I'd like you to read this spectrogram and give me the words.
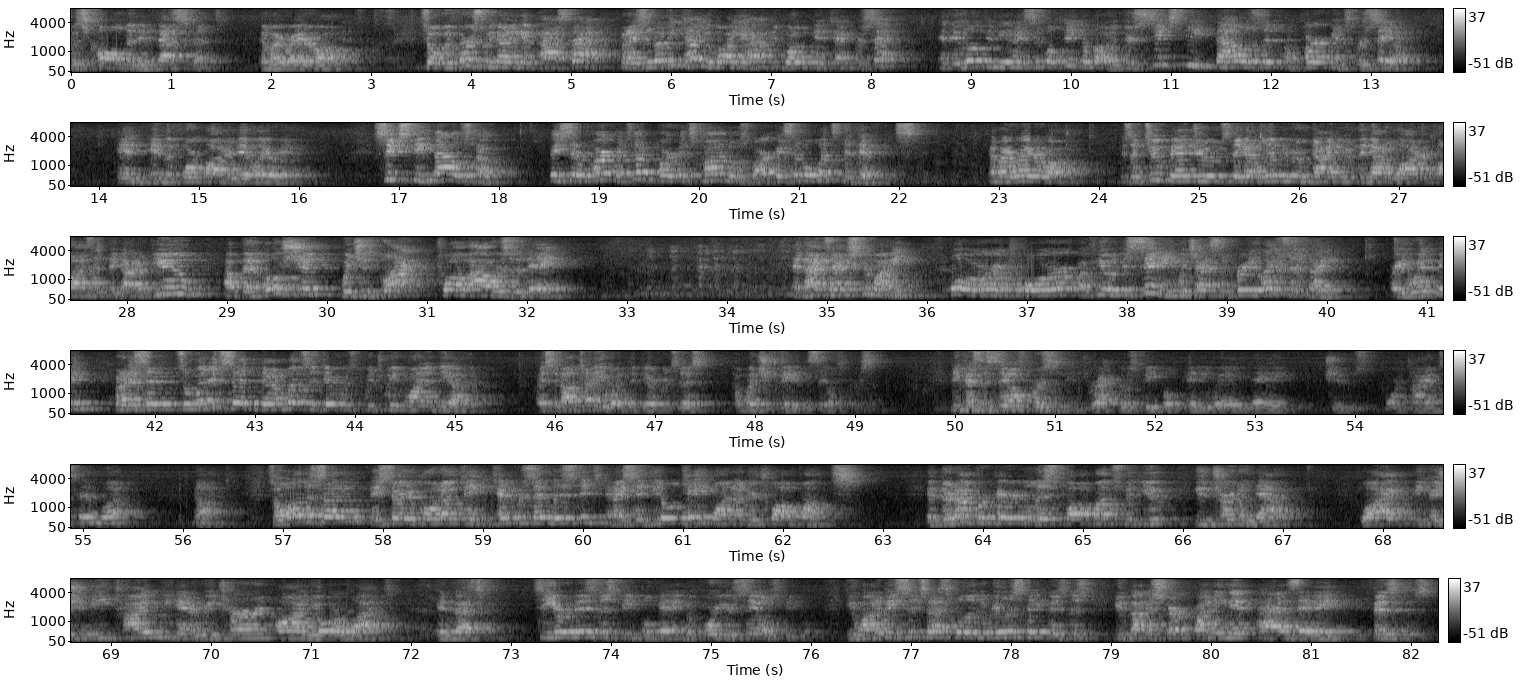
was called an investment. Am I right or wrong? So we, first we got to get past that. But I said, let me tell you why you have to go out and get 10%. And they looked at me and I said, well, think about it. There's 60,000 apartments for sale in, in the Fort Lauderdale area. 60,000 of them. They said, apartments, not apartments, condos, Marc. I said, well, what's the difference? Am I right or wrong? There's a two bedrooms, they got a living room, dining room, they got a water closet, they got a view of the ocean, which is black 12 hours a day. And that's extra money. Or, or a view of the city, which has some pretty lights at night. Are you with me? But I said, so when it's said and done, what's the difference between one and the other? I said, I'll tell you what the difference is, how much you pay the salesperson. Because the salesperson can direct those people any way they choose. More times than what? Not. So all of a sudden, they started going out taking 10% listings, and I said, you don't take one under 12 months. If they're not prepared to list 12 months with you, you turn them down. Why? Because you need time to get a return on your what? Investment. See, you're business people, gang, before you're salespeople. If you want to be successful in the real estate business, you've got to start running it as a business.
